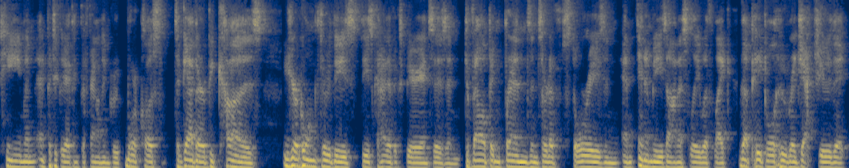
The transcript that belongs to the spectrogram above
team and, and particularly I think the founding group more close together because you're going through these these kind of experiences and developing friends and sort of stories and, and enemies, honestly, with like the people who reject you that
